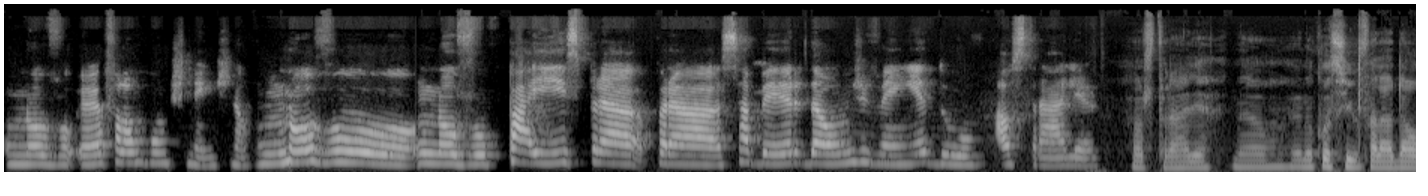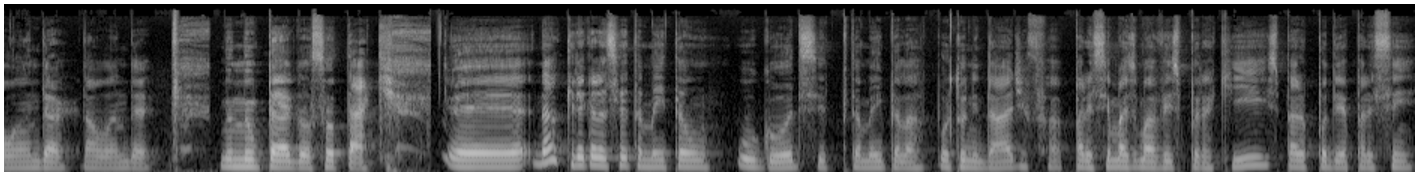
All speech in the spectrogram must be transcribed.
um novo, eu ia falar um ponto continente, não. Um novo, um novo país para saber da onde vem Edu, Austrália. Austrália. Não, eu não consigo falar da Wonder, da Wonder. não, não pega o sotaque. É, não, queria agradecer também, então, o Godse também pela oportunidade, aparecer mais uma vez por aqui. Espero poder aparecer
